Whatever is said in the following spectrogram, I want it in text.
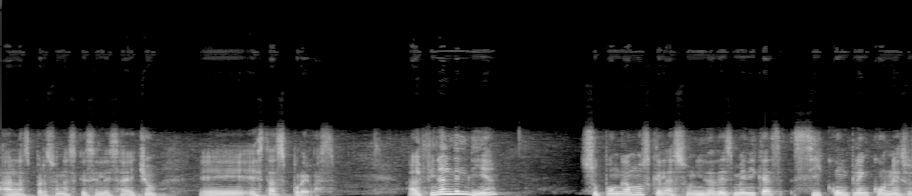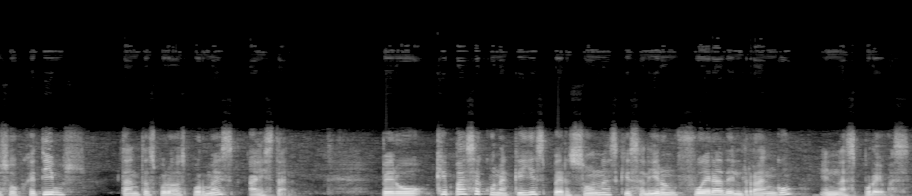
a las personas que se les ha hecho eh, estas pruebas. Al final del día, supongamos que las unidades médicas sí cumplen con esos objetivos. Tantas pruebas por mes, ahí están. Pero, ¿qué pasa con aquellas personas que salieron fuera del rango en las pruebas?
